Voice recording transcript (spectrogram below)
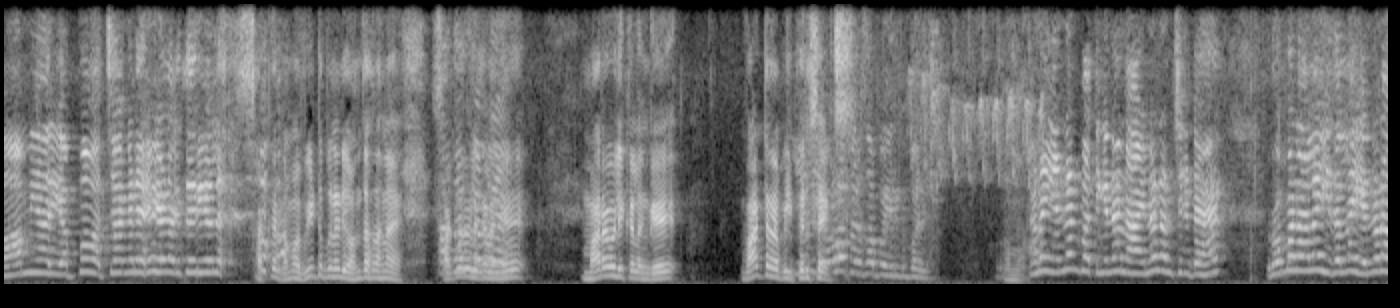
மாமியார் எப்போ வச்சாங்கன்னே எனக்கு தெரியல. சக்கரை நம்ம வீட்டு பின்னாடி வந்தால் தானே சக்கரவள்ளி கிழங்கு மரவள்ளி கிழங்கு வாட்டர் ஆப்பிள் பெருசாயிடுச்சு பெருசா போயிருக்கு பாரு. ஆமா. ஆனா என்னன்னு பாத்தீங்கன்னா நான் என்ன நினைச்சுக்கிட்டேன் ரொம்ப நாளா இதெல்லாம் என்னடா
